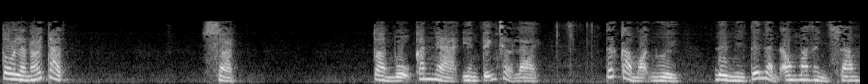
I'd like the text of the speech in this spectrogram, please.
tôi là nói thật. Soạt. Toàn bộ căn nhà yên tĩnh trở lại. Tất cả mọi người đều nhìn tên đàn ông mang hình xăm.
